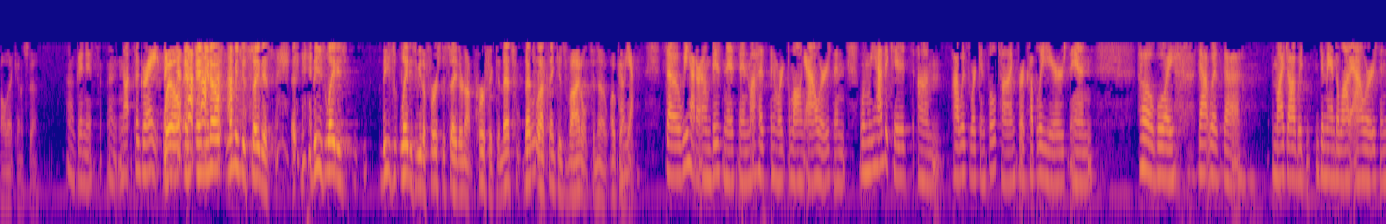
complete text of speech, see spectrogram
all that kind of stuff? Oh goodness, Uh, not so great. Well, and, and you know, let me just say this: Uh, these ladies, these ladies will be the first to say they're not perfect, and that's that's what I think is vital to know. Okay. Oh yeah. So we had our own business and my husband worked long hours and when we had the kids, um I was working full time for a couple of years and oh boy, that was uh my job would demand a lot of hours and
